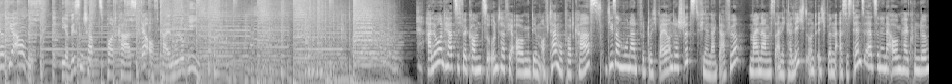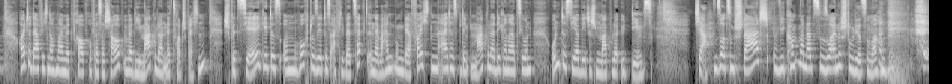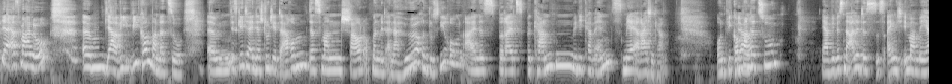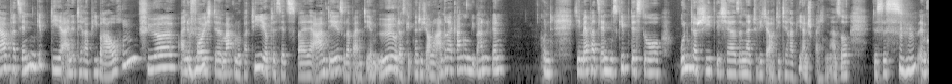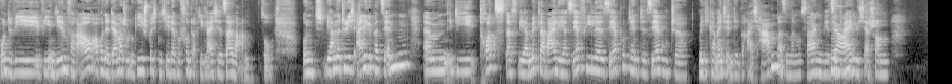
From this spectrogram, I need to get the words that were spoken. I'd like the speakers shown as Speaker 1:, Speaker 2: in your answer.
Speaker 1: Unter vier Augen, Ihr Wissenschaftspodcast der Ophthalmologie.
Speaker 2: Hallo und herzlich willkommen zu Unter vier Augen, dem Ophthalmo-Podcast. Dieser Monat wird durch Bayer unterstützt. Vielen Dank dafür. Mein Name ist Annika Licht und ich bin Assistenzärztin in der Augenheilkunde. Heute darf ich nochmal mit Frau Professor Schaub über die Makula- und Netzhaut sprechen. Speziell geht es um hochdosiertes Aflibercept in der Behandlung der feuchten, altersbedingten Makuladegeneration und des diabetischen Makulaödems. Tja, so zum Start, wie kommt man dazu, so eine Studie zu machen?
Speaker 3: Ja, erstmal hallo. Ähm, ja, wie, wie kommt man dazu? Ähm, es geht ja in der Studie darum, dass man schaut, ob man mit einer höheren Dosierung eines bereits bekannten Medikaments mehr erreichen kann. Und wie kommt ja. man dazu? Ja, wir wissen alle, dass es eigentlich immer mehr Patienten gibt, die eine Therapie brauchen für eine mhm. feuchte Makulopathie, ob das jetzt bei der AMD ist oder beim DMÖ oder es gibt natürlich auch noch andere Erkrankungen, die behandelt werden. Und je mehr Patienten es gibt, desto unterschiedlicher sind natürlich auch die Therapieansprechen. Also das ist mhm. im Grunde wie, wie in jedem Fach auch, auch in der Dermatologie spricht nicht jeder Befund auf die gleiche Salbe an. So. Und wir haben natürlich einige Patienten, ähm, die trotz, dass wir mittlerweile ja sehr viele, sehr potente, sehr gute Medikamente in dem Bereich haben, also man muss sagen, wir sind ja. eigentlich ja schon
